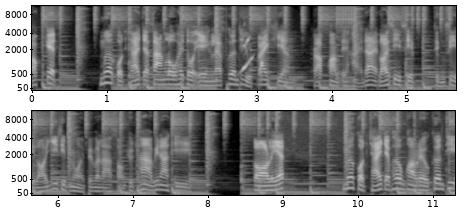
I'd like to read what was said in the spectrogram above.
Rocket เมื่อกดใช้จะสร้างโล่ให้ตัวเองและเพื่อนที่อยู่ใกล้เคียง รับความเสียหายได้ 140 ถึง 420 หน่วยเป็นเวลา 2.5 วินาที Glorious เเมื่อกดใช้จะเพิ่มความเร็วเคลื่อนที่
